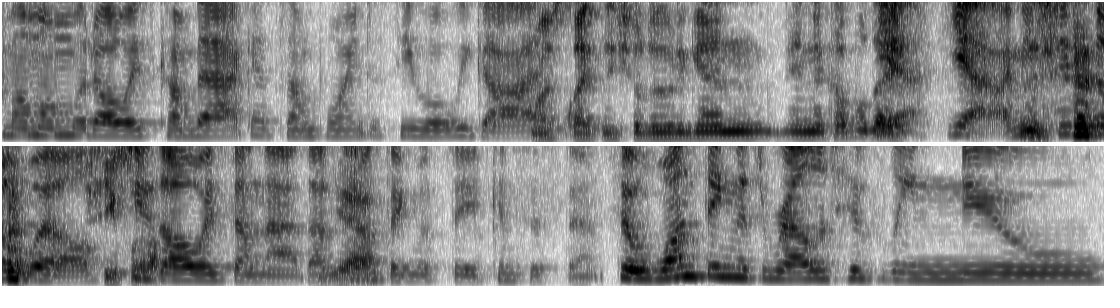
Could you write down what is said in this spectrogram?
My mom would always come back at some point to see what we got. Most likely she'll do it again in a couple days. Yeah, yeah. I mean, she still will. She She's will. always done that. That's Yeah. one thing that stayed consistent. So one thing that's relatively new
